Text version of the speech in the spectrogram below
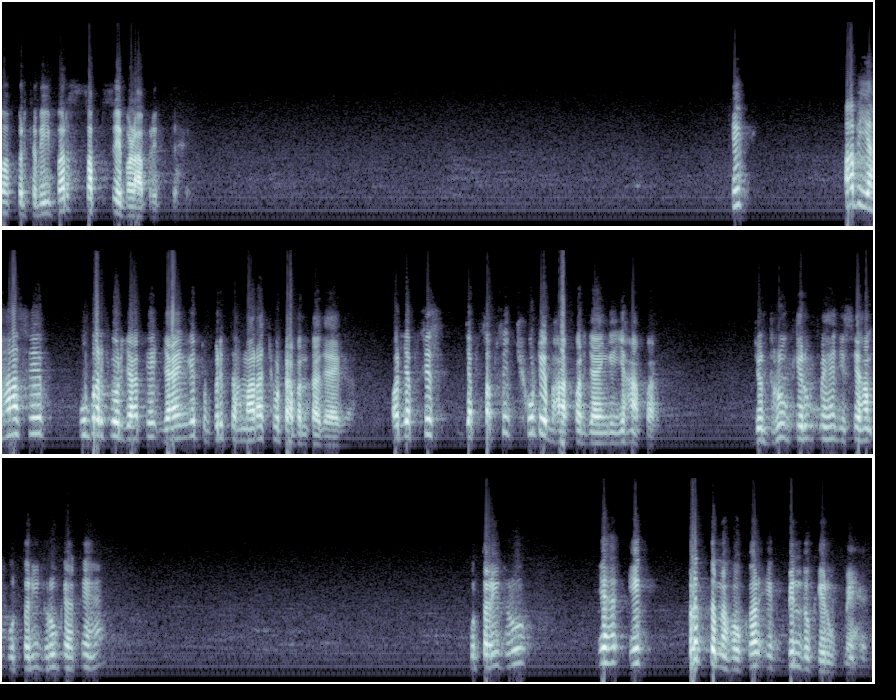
वह पृथ्वी पर सबसे बड़ा वृत्त है। ठीक? अब यहाँ से ऊपर की ओर जाते, जाएँगे तो वृत्त हमारा छोटा बनता जाएगा और जब से जब सबसे छोटे भाग पर जाएँगे यहाँ पर। जो ध्रुव के रूप में है, जिसे हम उत्तरी ध्रुव कहते हैं। उत्तरी ध्रुव, यह एक वृत्त न होकर एक बिंदु के रूप में है।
